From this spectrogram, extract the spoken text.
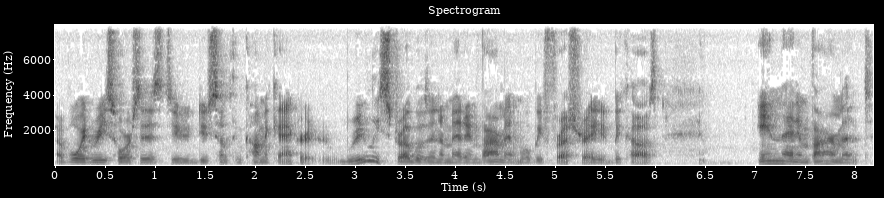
avoid resources to do something comic accurate, really struggles in a meta environment and will be frustrated because in that environment,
